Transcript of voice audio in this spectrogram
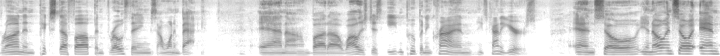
run and pick stuff up and throw things, I want him back. And, uh, but uh, while he's just eating, pooping, and crying, he's kind of yours. And so, you know, and so, and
